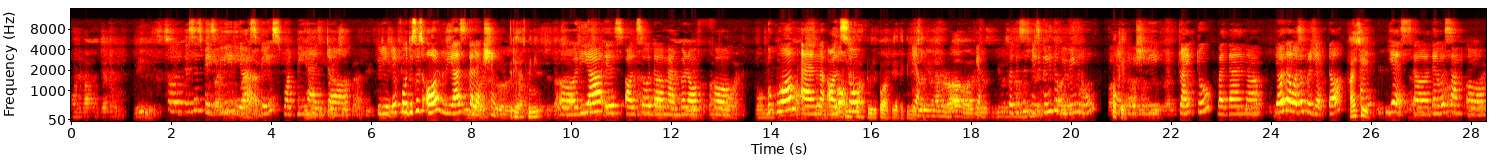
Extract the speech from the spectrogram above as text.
on. So this is basically Ria's space, what we had uh, curated for. This is all Ria's collection. Riyaz Mini. Uh, Ria is also the member of uh, Bookworm and also out, we'll go out. We are getting yeah yeah. So this is basically the viewing room. Okay. had initially tried to, but then uh, here there was a projector. I see. And yes, uh, there was some uh,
